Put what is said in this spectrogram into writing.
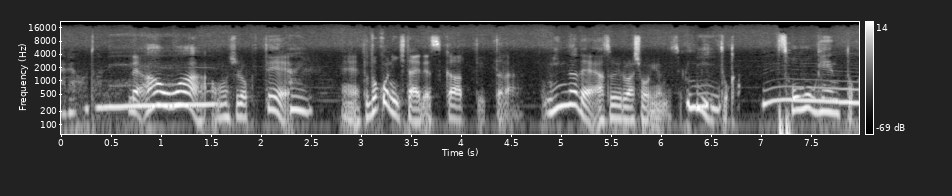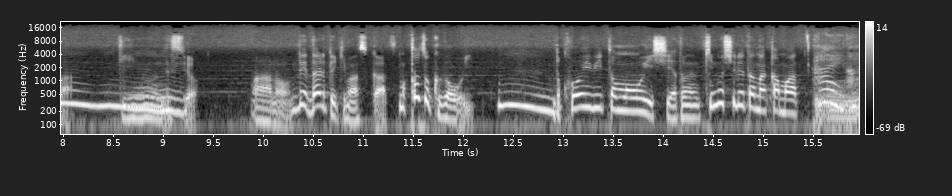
なるほどね。で青は面白くて、はいえーと「どこに行きたいですか?」って言ったらみんなで遊べる場所を言うんですよ。海とか草原とかって言うんですよ。あので誰と行きますか、まあ、家族が多い。恋人も多いしあと、ね、気の知れた仲間ってはいはい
